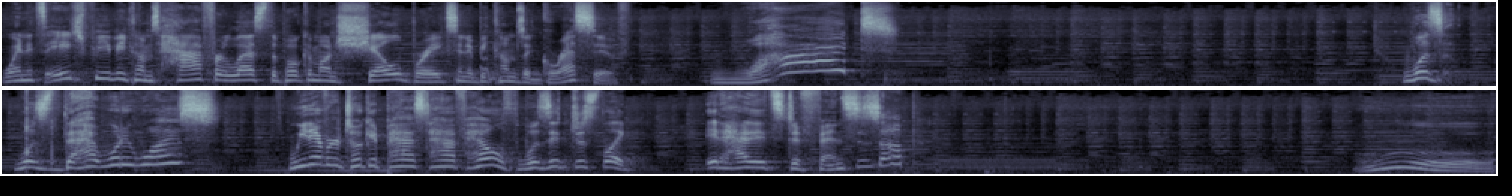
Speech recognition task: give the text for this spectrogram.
When its HP becomes half or less, the Pokemon shell breaks and it becomes aggressive. What? Was was that what it was? We never took it past half health. Was it just like it had its defenses up? Ooh,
